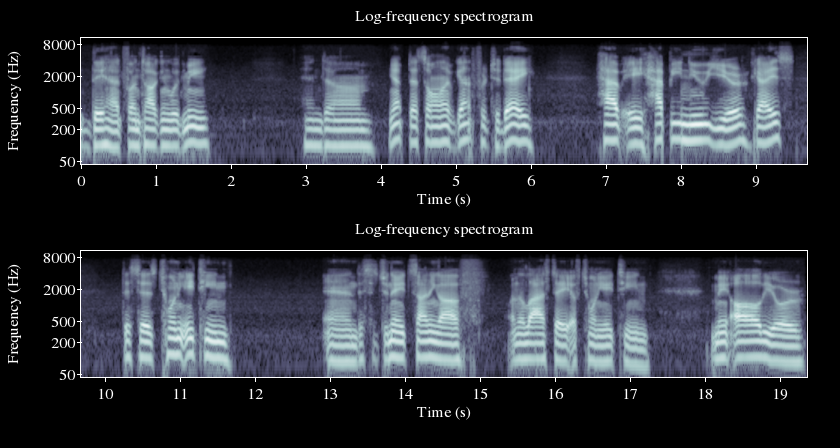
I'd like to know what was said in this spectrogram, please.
they had fun talking with me. And um, yep, that's all I've got for today. Have a happy new year, guys. This is 2018, and this is Junaid signing off on the last day of 2018. May all your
